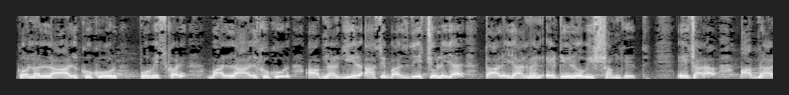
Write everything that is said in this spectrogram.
কোনো লাল কুকুর প্রবেশ করে বা লাল কুকুর আপনার গিয়ের আশেপাশ দিয়ে চলে যায়, তাহলে জানবেন এটি রবির সংকেত। এছাড়া আপনার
